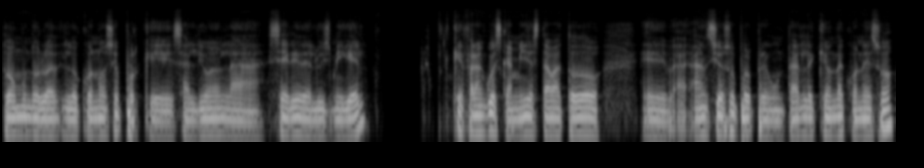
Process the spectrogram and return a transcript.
todo el mundo lo, lo conoce porque salió en la serie de Luis Miguel que Franco Escamilla estaba todo eh, ansioso por preguntarle qué onda con eso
